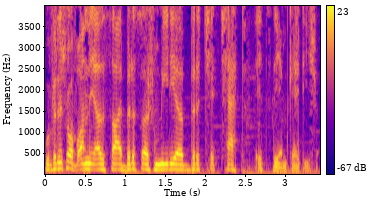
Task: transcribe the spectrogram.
we'll finish off on the other side, bit of social media, bit of chit chat. It's the MKT show.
